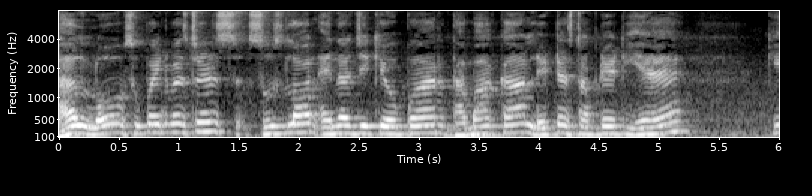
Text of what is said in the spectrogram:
Hello super investors, Suzlon energy के ऊपर धमाका, लेटेस्ट अपडेट ये है कि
